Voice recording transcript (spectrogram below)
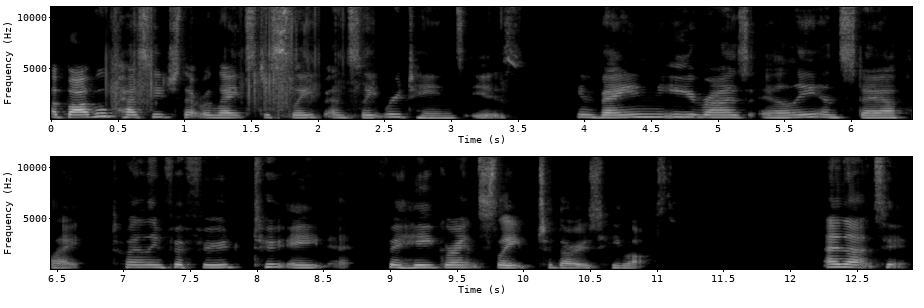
A Bible passage that relates to sleep and sleep routines is In vain you rise early and stay up late, toiling for food to eat, for he grants sleep to those he loves. And that's it.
